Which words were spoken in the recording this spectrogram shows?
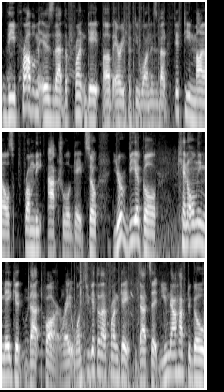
the problem is that the front gate of area 51 is about 15 miles from the actual gate. So your vehicle can only make it that far right? Once you get to that front gate that's it. You now have to go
